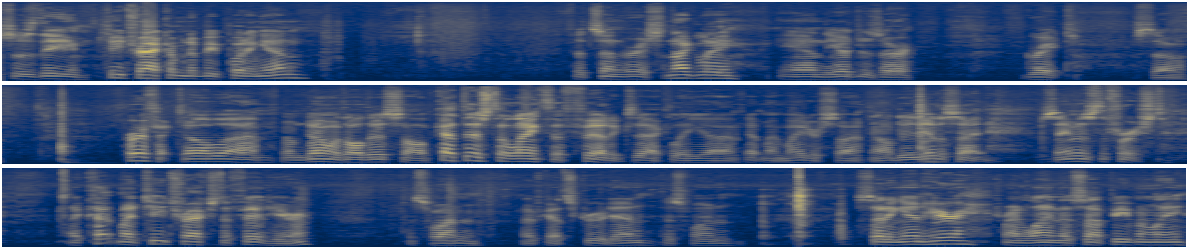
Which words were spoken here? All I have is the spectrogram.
This is the T-track I'm going to be putting in. Fits in very snugly and the edges are great. So perfect. I'll, uh, I'm done with all this. I'll cut this to length of fit exactly uh, at my miter saw. And I'll do the other side. Same as the first. I cut my T-tracks to fit here. This one I've got screwed in. This one setting in here, trying to line this up evenly.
